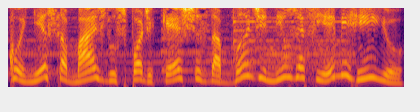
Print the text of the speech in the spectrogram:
Conheça mais dos podcasts da Band News FM Rio.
